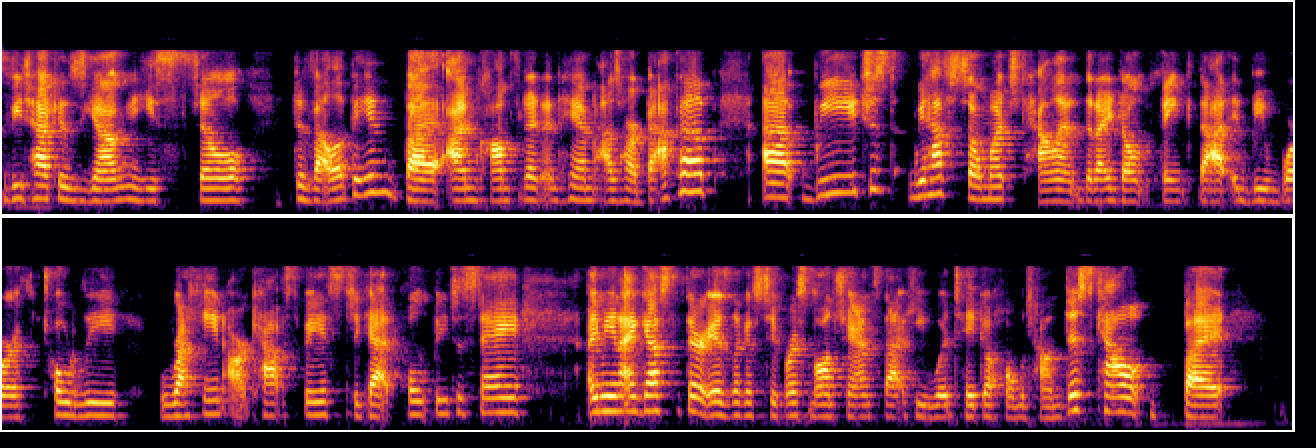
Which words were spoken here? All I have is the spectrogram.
Vitek is young; he's still developing, but I'm confident in him as our backup. Uh, we just we have so much talent that I don't think that it'd be worth totally wrecking our cap space to get Holtby to stay. I mean, I guess that there is like a super small chance that he would take a hometown discount, but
